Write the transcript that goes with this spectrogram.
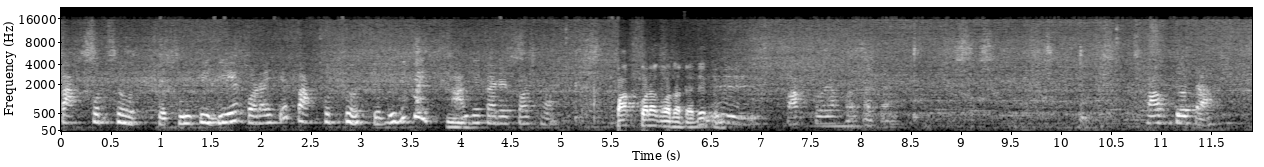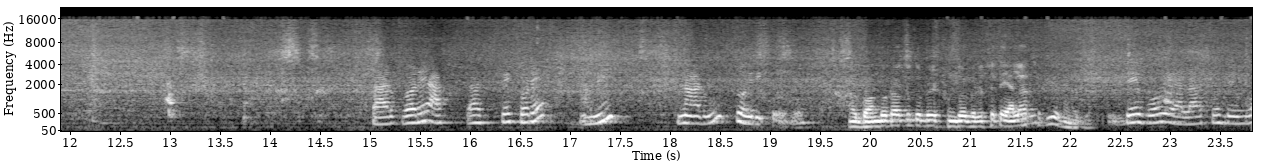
পাক করতে হচ্ছে। খুন্তি দিয়ে কড়াইতে পাক করতে হচ্ছে বুঝেছিস? আগেকারের কথা। পাক করা কথাটা দেখো হুম, পাক করা কথাটা। শব্দটা। তারপরে আস্তে আস্তে করে আমি নাড়ু তৈরি করব। আর গন্ধটাও কিন্তু বেশ সুন্দর বেরোচ্ছে। তো এলাচ দিয়েছ নাকি দেবো এলাচও দেবো।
